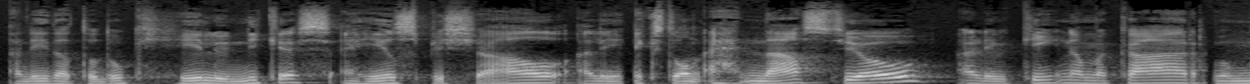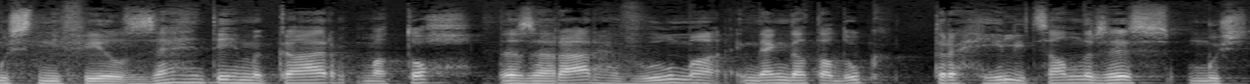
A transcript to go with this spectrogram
allee, dat dat ook heel uniek is en heel speciaal. Allee, ik stond echt naast jou, allee, we keken naar elkaar, we moesten niet veel zeggen tegen elkaar, maar toch, dat is een raar gevoel, maar ik denk dat dat ook terug heel iets anders is, moest,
